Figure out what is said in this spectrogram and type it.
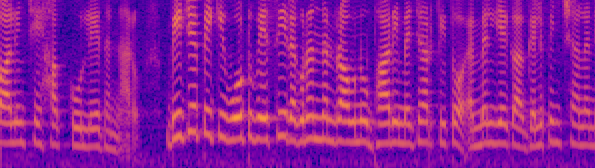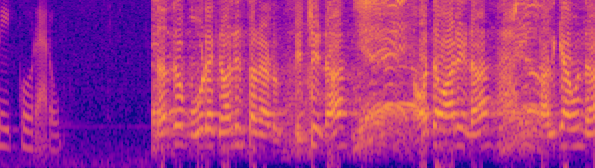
పాలించే హక్కు లేదన్నారు. బీజేపీకి ఓటు వేసి రఘునందన్ రావును భారీ మెజార్టీతో ఎమ్మెల్యేగా గెలిపించాలని కోరారు. దాంతో మూడు ఎకరాలు ఇస్తాడు. ఇచ్చిండా? అవద్ద వాడిండా? కలికా ఉందా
